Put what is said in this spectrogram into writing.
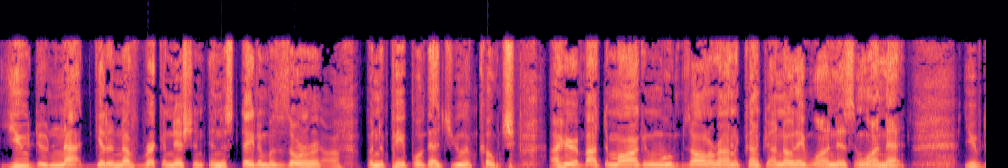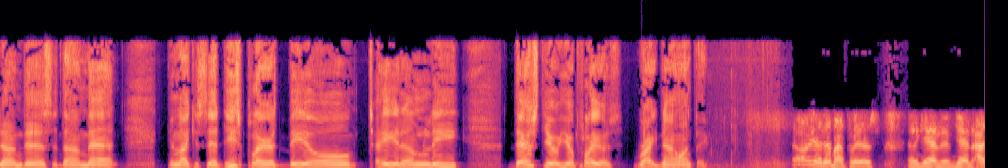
You do not get enough recognition in the state of Missouri from the people that you have coached. I hear about the Morgan Whoops all around the country. I know they won this and won that. You've done this and done that. And like you said, these players, Beal, Tatum, Lee, they're still your players right now, aren't they? Oh yeah, they're my players. And again, and again, I,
